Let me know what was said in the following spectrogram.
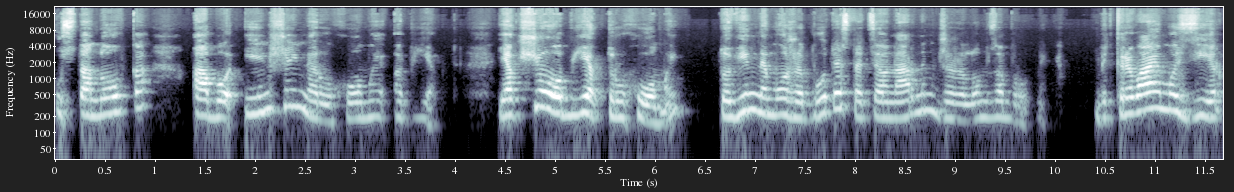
установка або інший нерухомий об'єкт. Якщо об'єкт рухомий, то він не може бути стаціонарним джерелом забруднення. Відкриваємо зір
